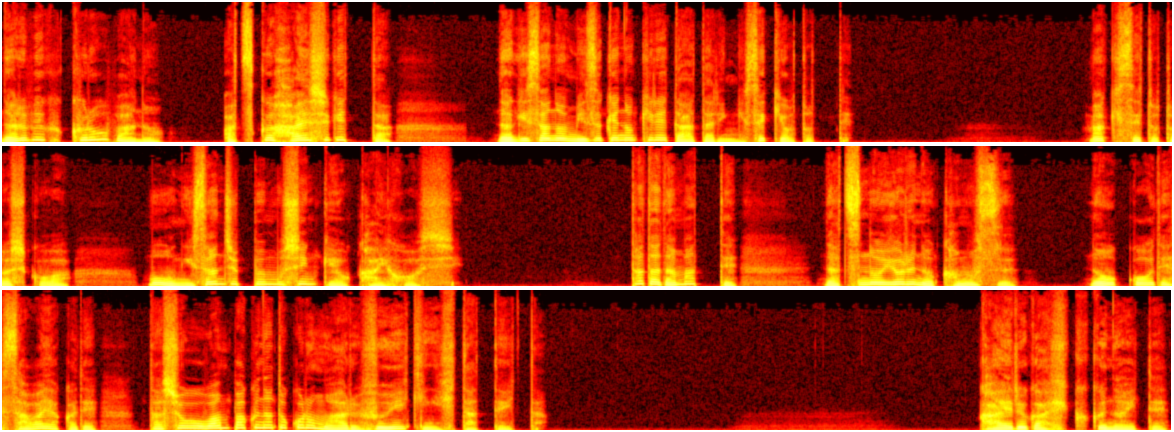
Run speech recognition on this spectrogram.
なるべくクローバーの厚く生え茂った渚の水気の切れたあたりに席を取ってマキセとトシコはもう2 3 0分も神経を解放しただ黙って夏の夜の醸す濃厚で爽やかで多少わんぱくなところもある雰囲気に浸っていた。カエルが低く鳴いて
